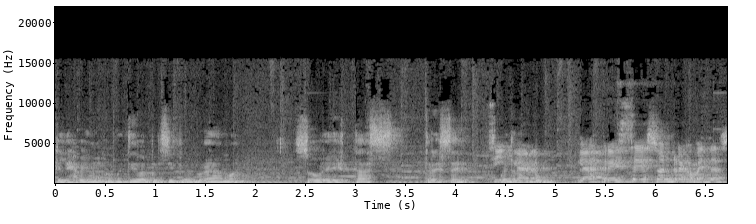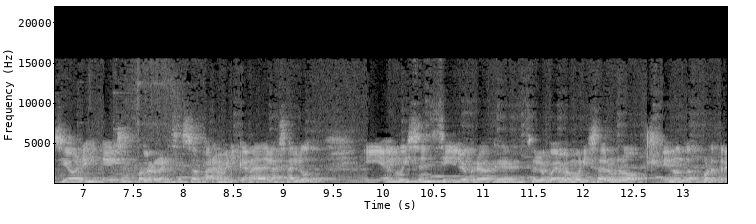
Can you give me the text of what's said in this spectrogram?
que les habíamos prometido al principio del programa sobre estas 3C. Sí, claro. Las 3C son recomendaciones hechas por la Organización Panamericana de la Salud y es muy sencillo, creo que se lo puede memorizar uno en un 2x3,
